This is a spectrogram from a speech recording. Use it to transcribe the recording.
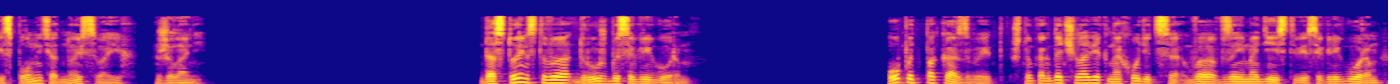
исполнить одно из своих желаний. Достоинство дружбы с эгрегором Опыт показывает, что когда человек находится во взаимодействии с эгрегором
